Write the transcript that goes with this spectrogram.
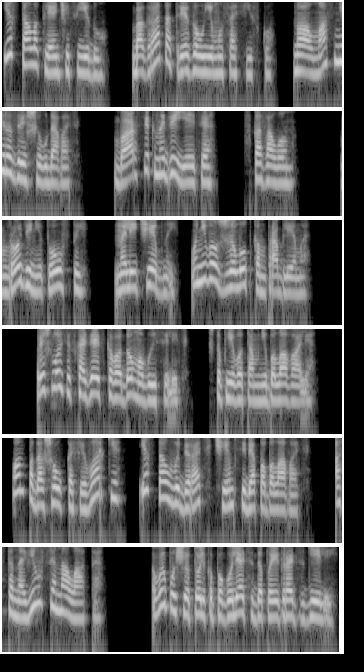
и стала клянчить еду. Баграт отрезал ему сосиску, но Алмаз не разрешил давать. «Барсик на диете», — сказал он. «Вроде не толстый, на лечебный, у него с желудком проблемы. Пришлось из хозяйского дома выселить, чтоб его там не баловали. Он подошел к кофеварке и стал выбирать, чем себя побаловать. Остановился на латте. «Выпущу только погулять да поиграть с гелей.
